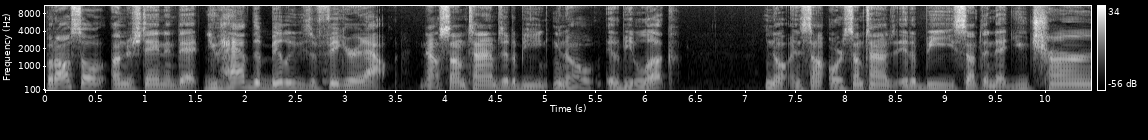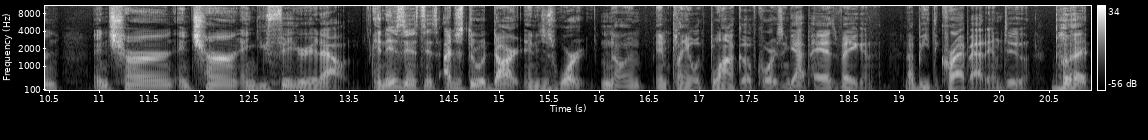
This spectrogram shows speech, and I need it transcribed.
but also understanding that you have the ability to figure it out. Now, sometimes it'll be, you know, it'll be luck, you know, and some or sometimes it'll be something that you churn and churn and churn and you figure it out. In this instance, I just threw a dart and it just worked, you know, and, and playing with Blanka, of course, and got past Vega. I beat the crap out of him too. But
